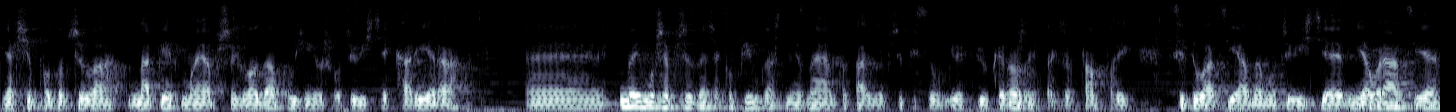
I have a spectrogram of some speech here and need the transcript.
jak się potoczyła najpierw moja przygoda, później już oczywiście kariera. E, No i muszę przyznać, jako piłkarz nie znałem totalnie przepisów gry w piłkę nożnej, także w tamtej sytuacji Adam oczywiście miał rację,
